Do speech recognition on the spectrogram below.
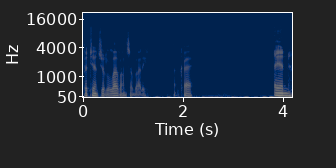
potential to love on somebody. okay. and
